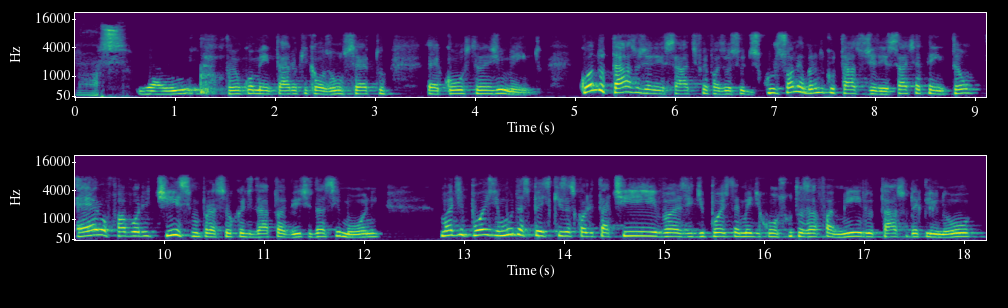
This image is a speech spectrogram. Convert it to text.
Nossa. E aí foi um comentário que causou um certo é, constrangimento. Quando o Tasso Gereissati foi fazer o seu discurso, só lembrando que o Tasso Gereissati até então era o favoritíssimo para ser o candidato a vice da Simone, mas depois de muitas pesquisas qualitativas e depois também de consultas à família, o Tasso declinou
